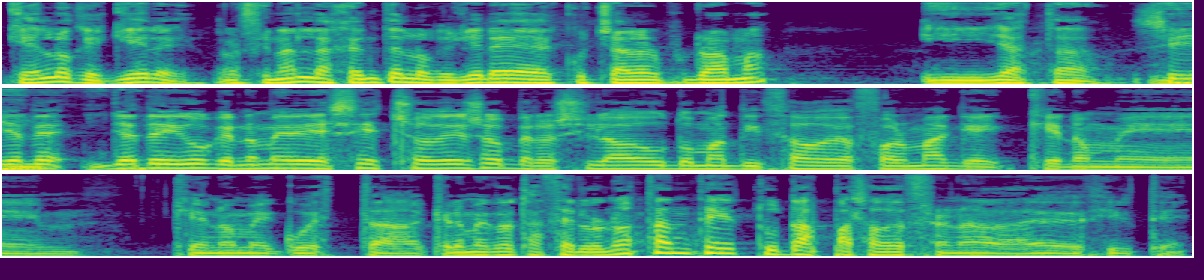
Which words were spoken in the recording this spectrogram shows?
que es lo que quiere. Al final la gente lo que quiere es escuchar el programa y ya está. Sí, ya te, ya te digo que no me deshecho de eso, pero sí lo he automatizado de forma que, que no me que no me cuesta que no me cuesta hacerlo. No obstante, tú te has pasado de frenada, es decirte,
